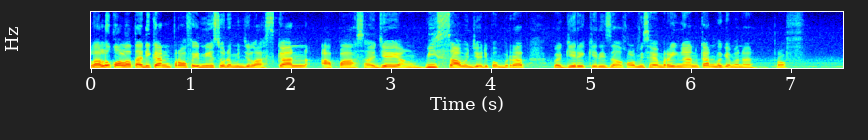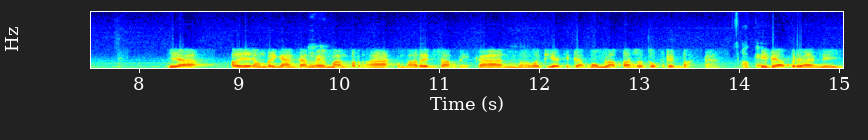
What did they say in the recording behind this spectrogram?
Lalu kalau tadi kan Prof ini sudah menjelaskan apa saja yang bisa menjadi pemberat bagi Ricky Rizal. Kalau misalnya meringankan bagaimana Prof? Ya, kalau yang meringankan hmm. memang pernah kemarin disampaikan hmm. bahwa dia tidak mau melakukan suatu penembakan. Okay. Tidak berani,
